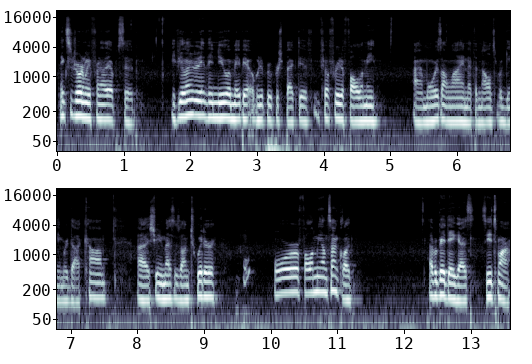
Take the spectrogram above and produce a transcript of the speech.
Thanks for joining me for another episode. If you learned anything new or maybe I opened up your perspective, feel free to follow me. I'm always online at theknowledgeablegamer.com. Uh, shoot me a message on Twitter or follow me on SoundCloud. Have a great day, guys. See you tomorrow.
